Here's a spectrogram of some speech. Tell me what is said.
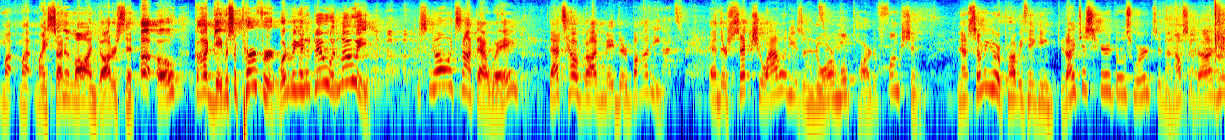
my, my, son in law and daughter said, uh oh, God gave us a pervert. What are we going to do with Louie? It's, no, it's not that way. That's how God made their body. Right. And their sexuality is a normal part of function. Now, some of you are probably thinking, did I just hear those words in the house of God here?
